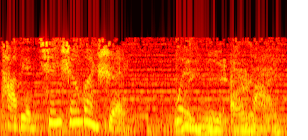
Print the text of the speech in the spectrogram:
踏遍千山万水，为你而来。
